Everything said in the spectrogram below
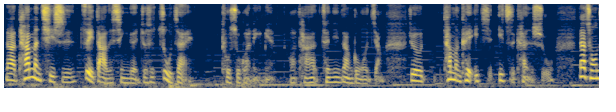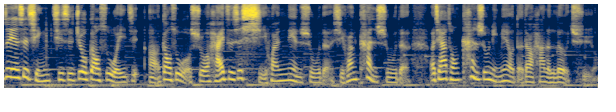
那他们其实最大的心愿就是住在图书馆里面哦，他曾经这样跟我讲，就。他们可以一直一直看书。那从这件事情，其实就告诉我一件啊、呃，告诉我说，孩子是喜欢念书的，喜欢看书的，而且他从看书里面有得到他的乐趣哦。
